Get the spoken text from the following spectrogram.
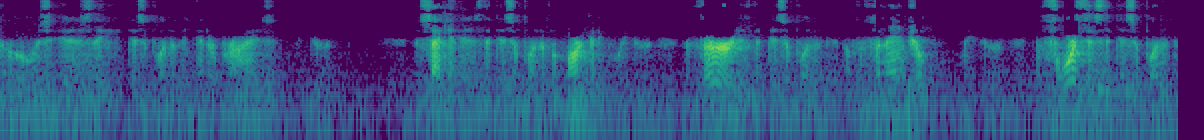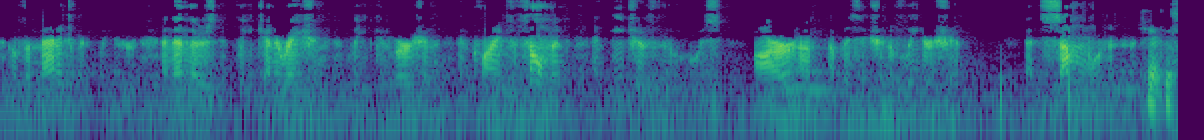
those is the discipline of the enterprise leader. The second is the discipline of the marketing leader. The third is the discipline of the financial leader. The fourth is the discipline of the management leader. And then there's lead generation, lead conversion, and client fulfillment. And each of those are um, a position of leadership that someone Check this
